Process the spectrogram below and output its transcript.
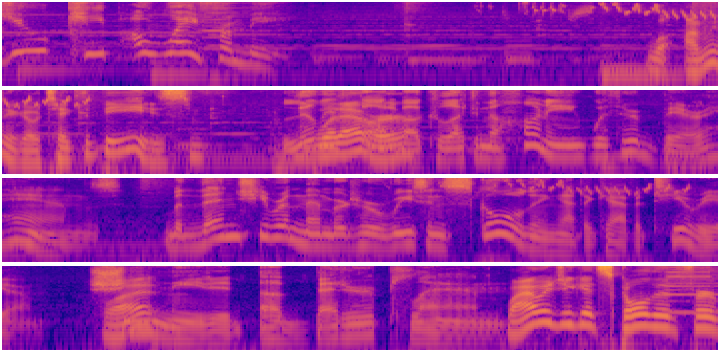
You keep away from me. Well, I'm gonna go take the bees. Lily Whatever. thought about collecting the honey with her bare hands. But then she remembered her recent scolding at the cafeteria. She What? needed a better plan. Why would you get scolded for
